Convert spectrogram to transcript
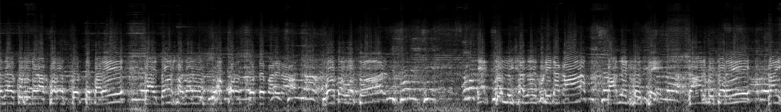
হাজার কোটি টাকা খরচ করতে পারে, প্রায় দশ হাজার খরচ করতে পারে না। গত বছর একচল্লিশ হাজার কোটি টাকা বাজেট হচ্ছে। তার ভিতরে প্রায়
